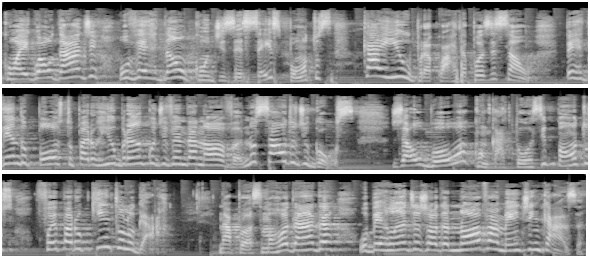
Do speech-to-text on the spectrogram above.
Com a igualdade, o Verdão, com 16 pontos, caiu para a quarta posição, perdendo o posto para o Rio Branco de Venda Nova, no saldo de gols. Já o Boa, com 14 pontos, foi para o quinto lugar. Na próxima rodada, o Berlândia joga novamente em casa.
